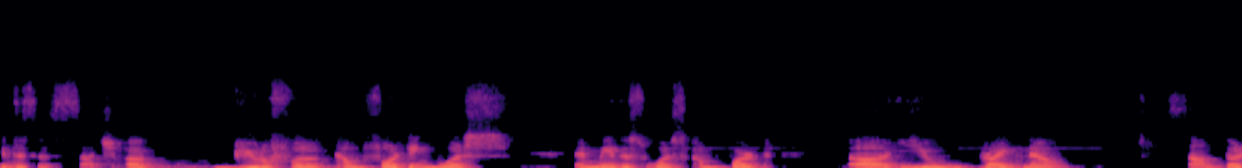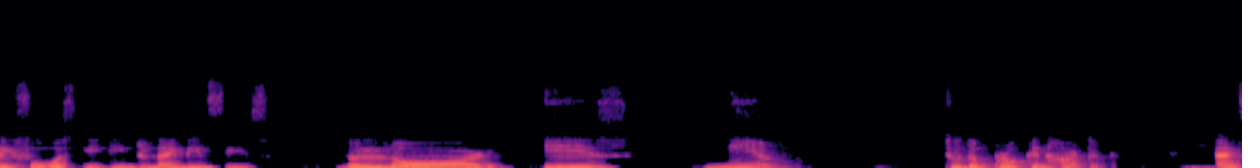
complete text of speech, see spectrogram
This is such a beautiful, comforting verse. And may this verse comfort uh, you right now. Psalm 34, verse 18 to 19 says, The Lord is near to the brokenhearted and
